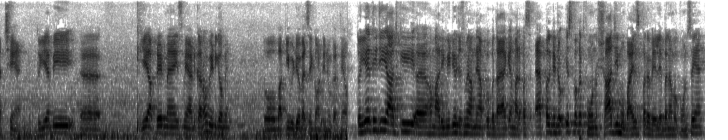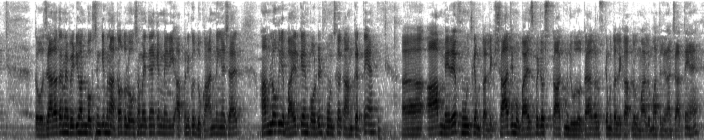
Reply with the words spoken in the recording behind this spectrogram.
अच्छे हैं। तो ये अभी ये अपडेट मैं इसमें ऐड कर रहा हूँ वीडियो में। तो बाकी वीडियो वैसे ही कंटिन्यू करते हैं। तो ये थी जी आज की हमारी वीडियो जिसमें हमने आपको बताया कि हमारे पास एप्पल के जो इस वक्त फ़ोन शाहजी मोबाइल्स पर अवेलेबल हैं, वो कौन से हैं। तो ज़्यादातर मैं वीडियो अनबॉक्सिंग की बनाता हूँ तो लोग समझते हैं कि मेरी अपनी कोई दुकान नहीं है शायद। हम लोग ये बाहर के इम्पोर्टेड फ़ोन्स का काम करते हैं। आप मेरे फ़ोन के मतलब शाहजी मोबाइल्स पर जो स्टॉक मौजूद होता है, अगर उसके मतलब आप लोग मालूम लेना चाहते हैं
